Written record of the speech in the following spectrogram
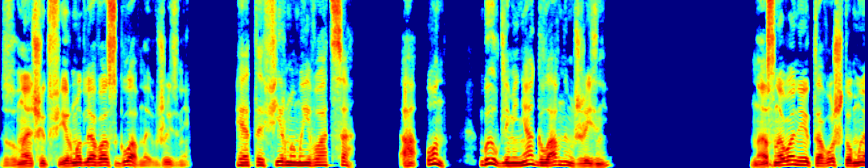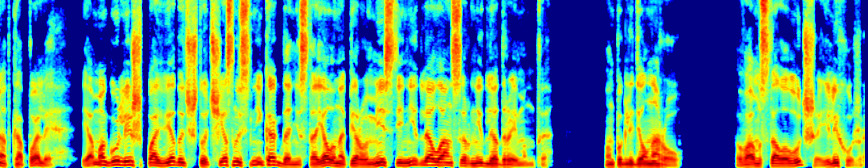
Значит, фирма для вас главная в жизни. Это фирма моего отца. А он был для меня главным в жизни. На основании того, что мы откопали, я могу лишь поведать, что честность никогда не стояла на первом месте ни для Лансер, ни для Дреймонта. Он поглядел на Роу. «Вам стало лучше или хуже?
